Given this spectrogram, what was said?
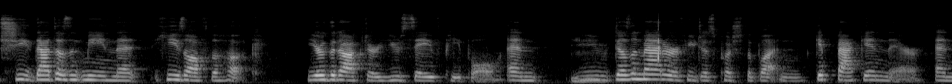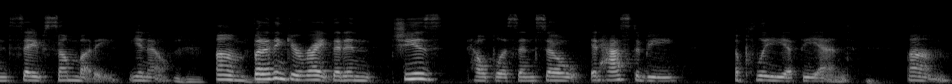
she that doesn't mean that he's off the hook. You're the doctor, you save people, and you doesn't matter if you just push the button. Get back in there and save somebody, you know. Mhm. Um, but I think you're right that in she is helpless, and so it has to be a plea at the end. Um,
